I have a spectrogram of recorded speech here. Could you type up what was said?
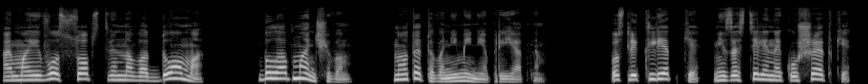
а моего собственного дома было обманчивым но от этого не менее приятным. После клетки, незастеленной кушетки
